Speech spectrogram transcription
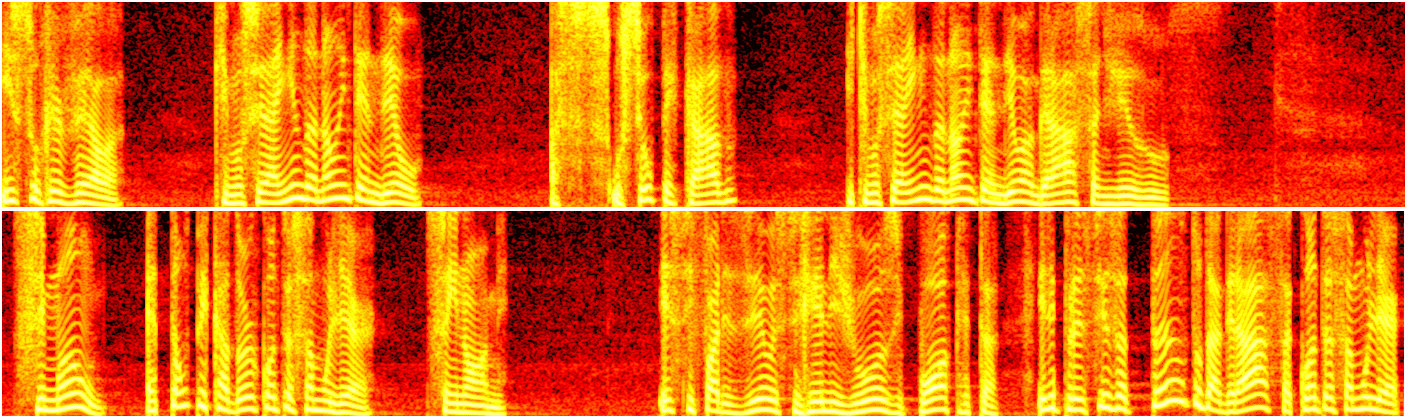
isso revela que você ainda não entendeu o seu pecado e que você ainda não entendeu a graça de Jesus. Simão é tão pecador quanto essa mulher sem nome. Esse fariseu, esse religioso hipócrita, ele precisa tanto da graça quanto essa mulher,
